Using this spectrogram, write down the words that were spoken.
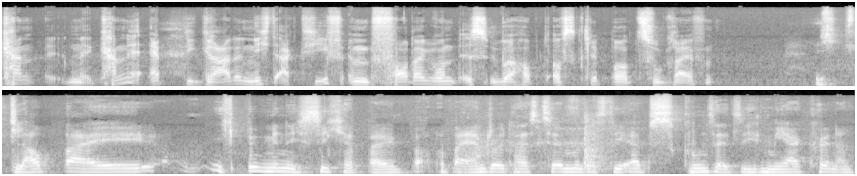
kann, kann eine App, die gerade nicht aktiv im Vordergrund ist, überhaupt aufs Clipboard zugreifen? Ich glaube bei, ich bin mir nicht sicher, bei, bei Android heißt es ja immer, dass die Apps grundsätzlich mehr können.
